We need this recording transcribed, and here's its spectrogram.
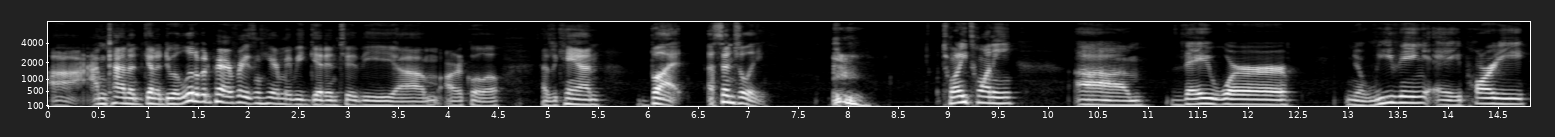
Uh, I'm kind of gonna do a little bit of paraphrasing here, maybe get into the um, article as we can, but essentially 2020, um, they were, you know, leaving a party,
